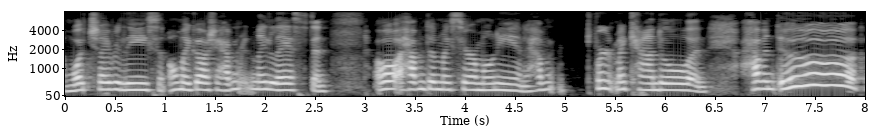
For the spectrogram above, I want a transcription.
And what should I release? And oh my gosh, I haven't written my list. And oh, I haven't done my ceremony and I haven't burnt my candle and I haven't, oh,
